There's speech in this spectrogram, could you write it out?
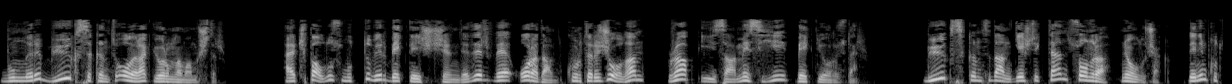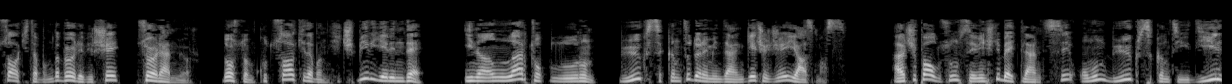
bunları büyük sıkıntı olarak yorumlamamıştır. Elçi Paulus mutlu bir bekleyiş içindedir ve oradan kurtarıcı olan Rab İsa Mesih'i bekliyoruz der. Büyük sıkıntıdan geçtikten sonra ne olacak? Benim kutsal kitabımda böyle bir şey söylenmiyor. Dostum kutsal kitabın hiçbir yerinde inanlılar topluluğunun büyük sıkıntı döneminden geçeceği yazmaz. Elçi Paulus'un sevinçli beklentisi onun büyük sıkıntıyı değil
